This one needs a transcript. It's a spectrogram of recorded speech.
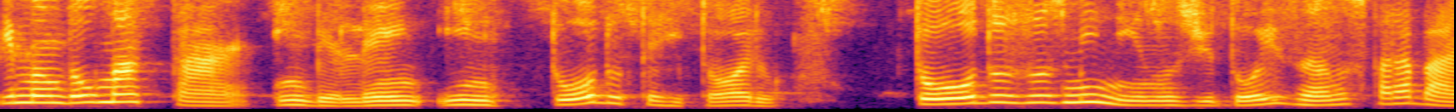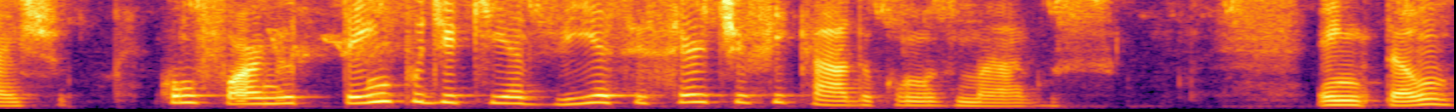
e mandou matar em Belém e em todo o território todos os meninos de dois anos para baixo conforme o tempo de que havia se certificado com os magos. Então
